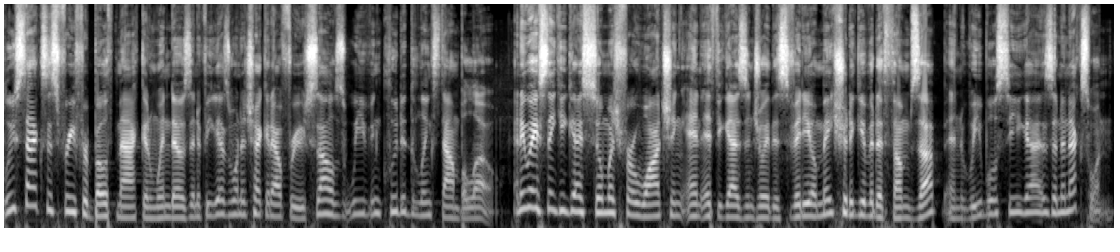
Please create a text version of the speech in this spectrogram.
BlueStacks is free for both Mac and Windows, and if you guys want to check it out for yourselves, we've included the links down below. Anyways, thank you guys so much for watching, and if you guys enjoyed this video, make sure to give it a thumbs up, and we will see you guys in the next one.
